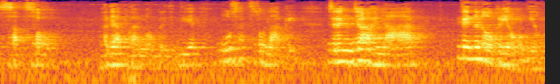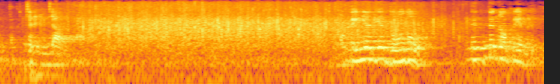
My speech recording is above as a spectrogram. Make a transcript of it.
700 ਅਧਿਆਪਕਾਂ ਨੂੰ ਨੌਕਰੀ ਦਿੱਤੀ ਹੈ। ਉਹ 700 ਲਾ ਕੇ 54000 ਤਿੰਨ ਨੌਕਰੀਆਂ ਹੋ ਗਈਆਂ ਹੁਣ ਤੱਕ 54 ਉਹ ਕਈਆਂ ਦੀਆਂ ਦੋ ਦੋ, ਤਿੰਨ ਤਿੰਨ ਨੌਕਰੀਆਂ ਮਿਲ ਗਈਆਂ।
